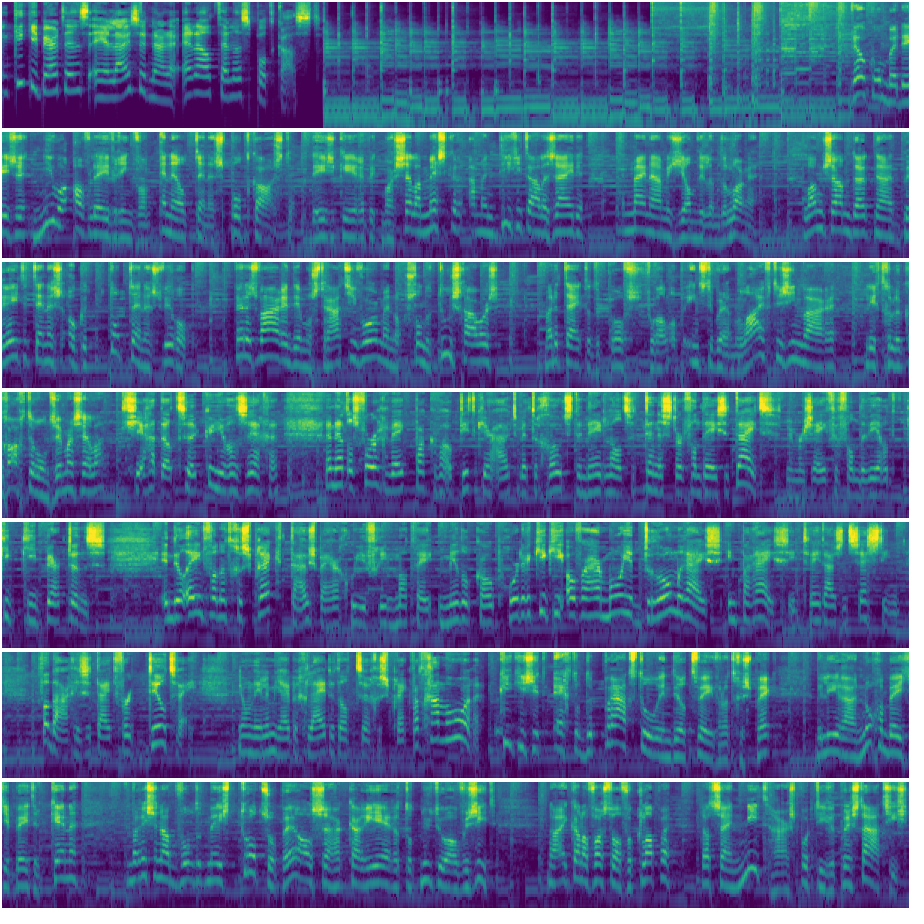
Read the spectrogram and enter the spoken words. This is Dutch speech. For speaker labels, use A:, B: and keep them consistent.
A: ben Kiki Bertens en je luistert naar de NL Tennis Podcast.
B: Welkom bij deze nieuwe aflevering van NL Tennis Podcast. Deze keer heb ik Marcella Mesker aan mijn digitale zijde en mijn naam is Jan-Willem de Lange. Langzaam duikt na het breedte tennis ook het toptennis weer op. Weliswaar in demonstratievorm en nog zonder toeschouwers, maar de tijd dat de profs vooral op Instagram live te zien waren, ligt gelukkig achter ons, hè Marcella?
C: Ja, dat uh, kun je wel zeggen. En net als vorige week pakken we ook dit keer uit met de grootste Nederlandse tennister van deze tijd. Nummer 7 van de wereld, Kiki Bertens. In deel 1 van het gesprek, thuis bij haar goede vriend Matwee Middelkoop, hoorden we Kiki over haar mooie droomreis in Parijs in 2016. Vandaag is het tijd voor deel 2. Jan-Willem, jij begeleidde dat uh, gesprek. Wat gaan we horen?
B: Kiki zit echt op de praatstoel in deel 2 van het gesprek. We leren haar nog een beetje beter kennen. En waar is ze nou bijvoorbeeld het meest trots op hè, als ze haar carrière tot nu toe overziet? Nou, ik kan alvast wel verklappen, dat zijn niet haar sportieve prestaties.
